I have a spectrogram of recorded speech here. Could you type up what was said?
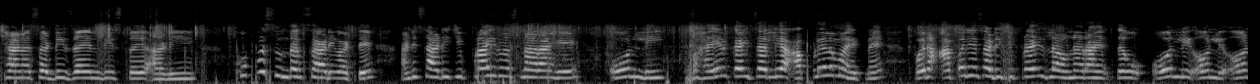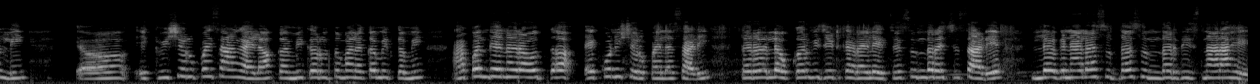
छान असं डिझाईन दिसतंय आणि खूपच सुंदर साडी वाटते. आणि साडीची प्राईस असणार आहे ओनली बाहेर काही चालली आपल्याला माहीत नाही. पण आपण या साडीची प्राईस लावणार आहे तर ओनली ओनली ओनली एकवीसशे रुपये सांगायला. कमी करू तुम्हाला कमीत कमी. आपण देणार आहोत एकोणीसशे रुपयाला साडी. तर लवकर व्हिजिट करायला यायचे सुंदर अशी साडी लग्नाला सुद्धा सुंदर दिसणार आहे.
